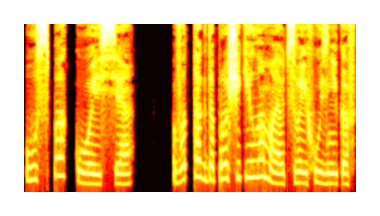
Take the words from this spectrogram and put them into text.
«Успокойся. Вот так допросчики ломают своих узников.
